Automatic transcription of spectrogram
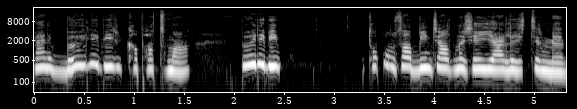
Yani böyle bir kapatma, böyle bir toplumsal bilinç altına şeyi yerleştirme.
